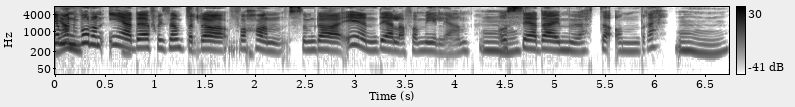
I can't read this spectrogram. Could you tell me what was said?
Ja, men hvordan er det for eksempel da for han som da er en del av familien, Mm. å se deg møte andre? Mm.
